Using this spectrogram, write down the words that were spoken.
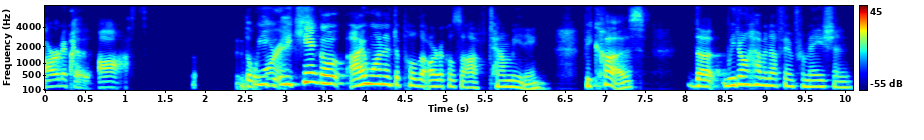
article off. The We, we warrant. can't go, I wanted to pull the articles off town meeting because the, we don't have enough information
